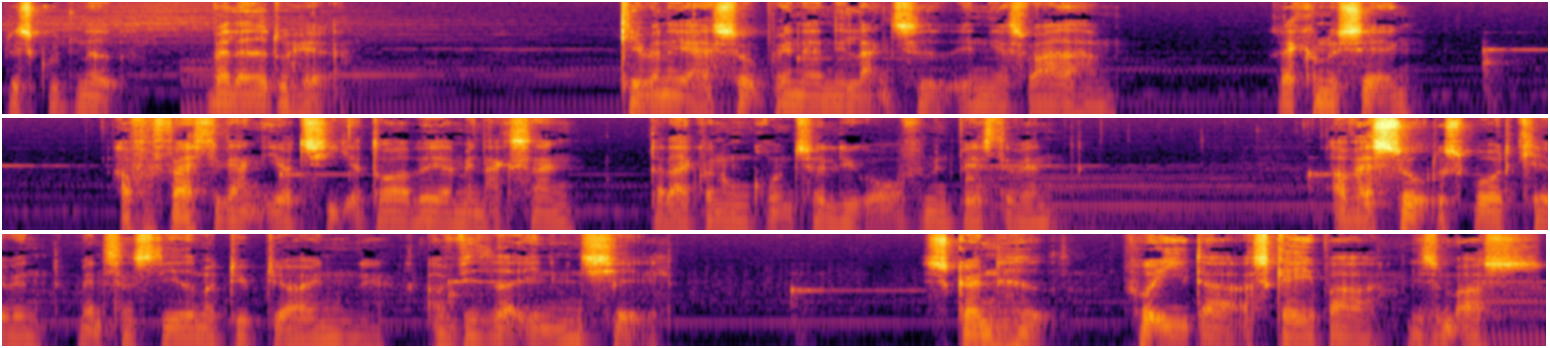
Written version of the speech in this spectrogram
blev skudt ned. Hvad lavede du her? Kevin og jeg så på hinanden i lang tid, inden jeg svarede ham. Rekognoscering. Og for første gang i årtier droppede jeg min accent, da der ikke var nogen grund til at lyve over for min bedste ven. Og hvad så du, spurgte Kevin, mens han stirrede mig dybt i øjnene og videre ind i min sjæl. Skønhed, poeter og skabere, ligesom os.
